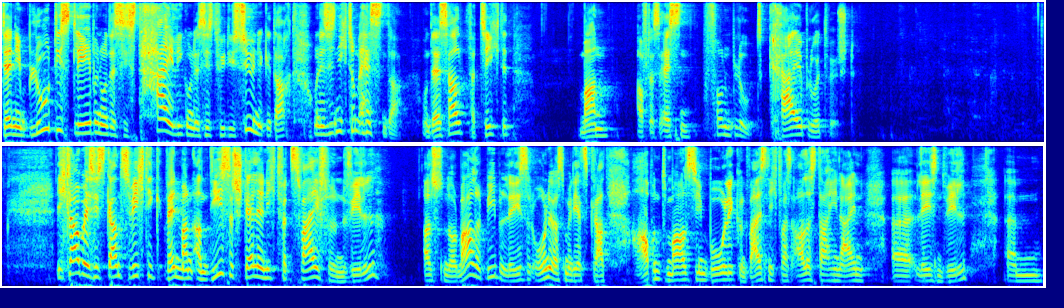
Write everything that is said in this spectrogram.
Denn im Blut ist Leben und es ist heilig und es ist für die Sühne gedacht und es ist nicht zum Essen da. Und deshalb verzichtet man auf das Essen von Blut. Kein Blutwürst. Ich glaube, es ist ganz wichtig, wenn man an dieser Stelle nicht verzweifeln will, als normaler Bibelleser, ohne dass man jetzt gerade Abendmahlsymbolik und weiß nicht, was alles da hinein äh, lesen will, ähm,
